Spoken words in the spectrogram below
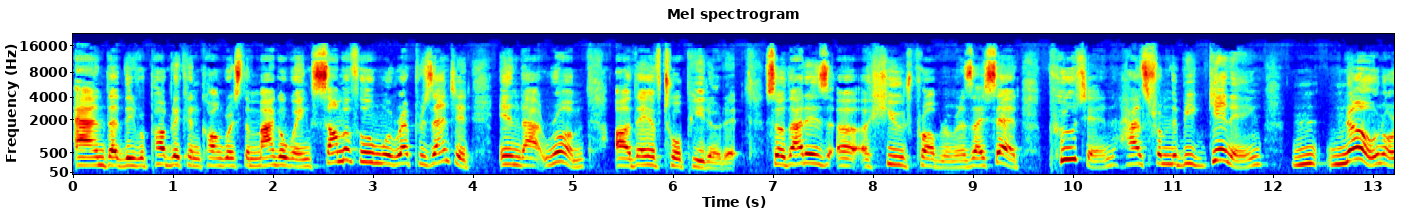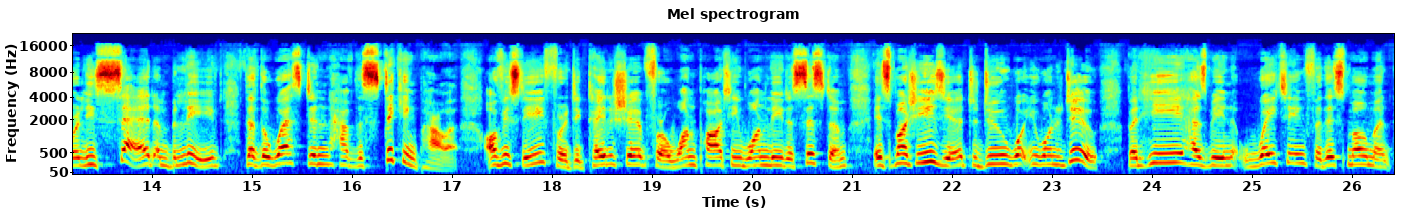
and that the Republican Congress, the MAGA wing, some of whom were represented in that room, uh, they have torpedoed it. So that is a, a huge problem. And as I said, Putin has from the beginning n- known, or at least said and believed, that the West didn't have the sticking power. Obviously, for a dictatorship, for a one party party, one leader system, it's much easier to do what you want to do. But he has been waiting for this moment,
